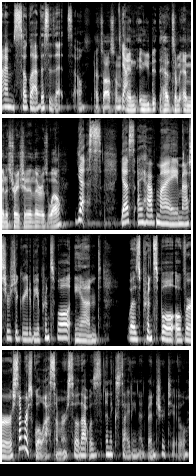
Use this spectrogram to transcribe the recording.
I'm so glad this is it. So That's awesome. Yeah. And and you did, had some administration in there as well. yes, yes, I have my master's degree to be a principal and was principal over summer school last summer. So that was an exciting adventure too. Oh,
